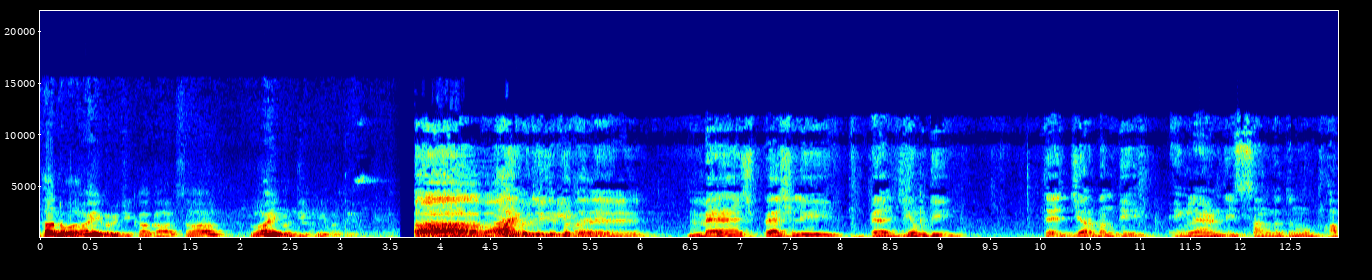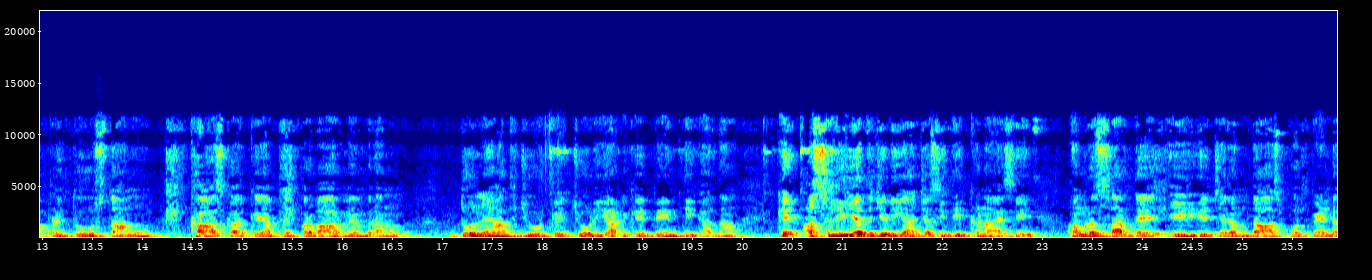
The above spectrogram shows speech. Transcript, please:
ਧੰਨਵਾਦ। ਵਾਹਿਗੁਰੂ ਜੀ ਕਾ ਖਾਲਸਾ। ਵਾਹਿਗੁਰੂ ਜੀ ਕੀ ਫਤਿਹ। ਵਾਹਿਗੁਰੂ ਜੀ ਕੀ ਫਤਿਹ। ਮੈਂ ਸਪੈਸ਼ਲੀ ਬੈਲਜੀਅਮ ਦੀ ਤੇ ਜਰਮਨ ਦੀ, ਇੰਗਲੈਂਡ ਦੀ ਸੰਗਤ ਨੂੰ, ਆਪਣੇ ਦੋਸਤਾਂ ਨੂੰ, ਖਾਸ ਕਰਕੇ ਆਪਣੇ ਪਰਿਵਾਰ ਮੈਂਬਰਾਂ ਨੂੰ ਦੋਨੇ ਹੱਥ ਜੋੜ ਕੇ ਝੋਲੀ ਅੱਡ ਕੇ ਬੇਨਤੀ ਕਰਦਾ ਕਿ ਅਸਲੀਅਤ ਜਿਹੜੀ ਅੱਜ ਅਸੀਂ ਦੇਖਣ ਆਏ ਸੀ, ਅੰਮ੍ਰਿਤਸਰ ਦੇ ਏਰੀਏ ਚ ਰਮਦਾਸਪੁਰ ਪਿੰਡ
